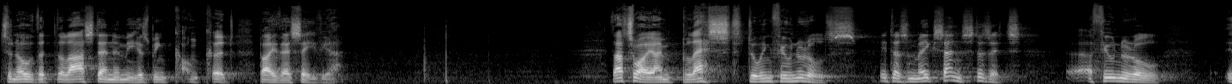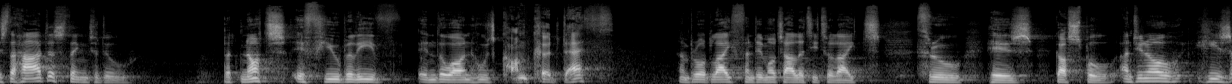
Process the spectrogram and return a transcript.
to know that the last enemy has been conquered by their Saviour. That's why I'm blessed doing funerals. It doesn't make sense, does it? A funeral is the hardest thing to do, but not if you believe in the one who's conquered death and brought life and immortality to light through his gospel. And you know, he's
